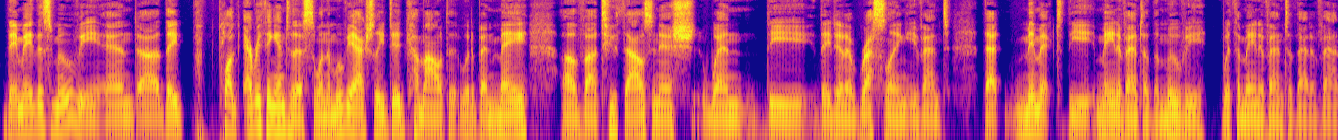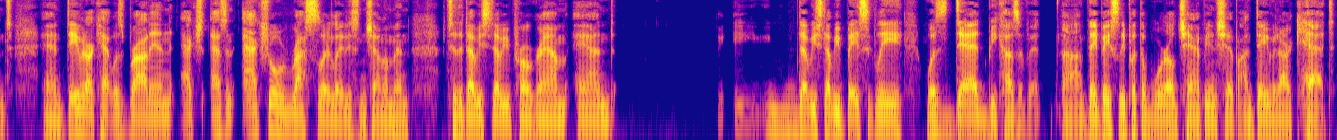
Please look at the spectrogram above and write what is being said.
they made this movie, and uh, they p- plugged everything into this. So when the movie actually did come out, it would have been May of uh, 2000-ish when the they did a wrestling event that mimicked the main event of the movie with the main event of that event. And David Arquette was brought in act- as an actual wrestler, ladies and gentlemen, to the WCW program. And WCW basically was dead because of it. Uh, they basically put the world championship on David Arquette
